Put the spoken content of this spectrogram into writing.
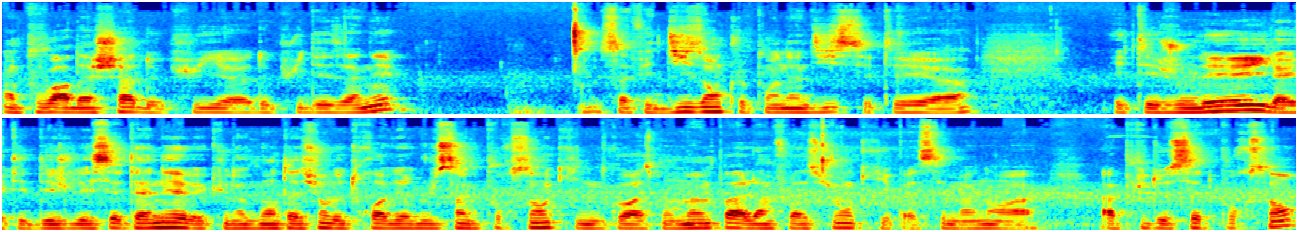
en pouvoir d'achat depuis, depuis des années. Ça fait 10 ans que le point d'indice était, euh, était gelé. Il a été dégelé cette année avec une augmentation de 3,5% qui ne correspond même pas à l'inflation qui est passée maintenant à, plus de 7%.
